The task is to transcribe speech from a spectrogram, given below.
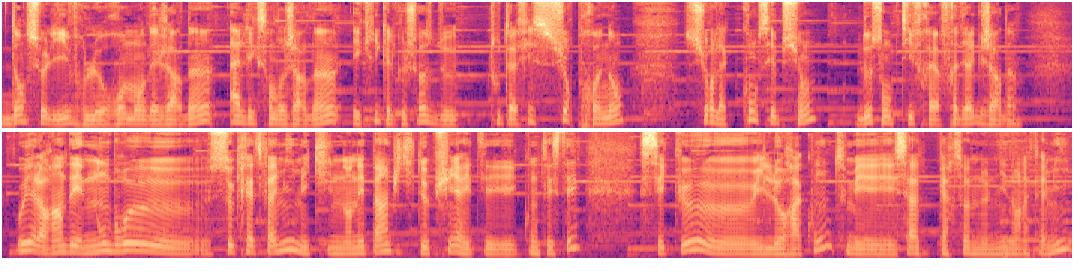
Dans ce livre, Le roman des jardins, Alexandre Jardin écrit quelque chose de tout à fait surprenant sur la conception de son petit frère, Frédéric Jardin. Oui, alors un des nombreux secrets de famille, mais qui n'en est pas un, puis qui depuis a été contesté, c'est que euh, il le raconte, mais ça personne ne le nie dans la famille,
